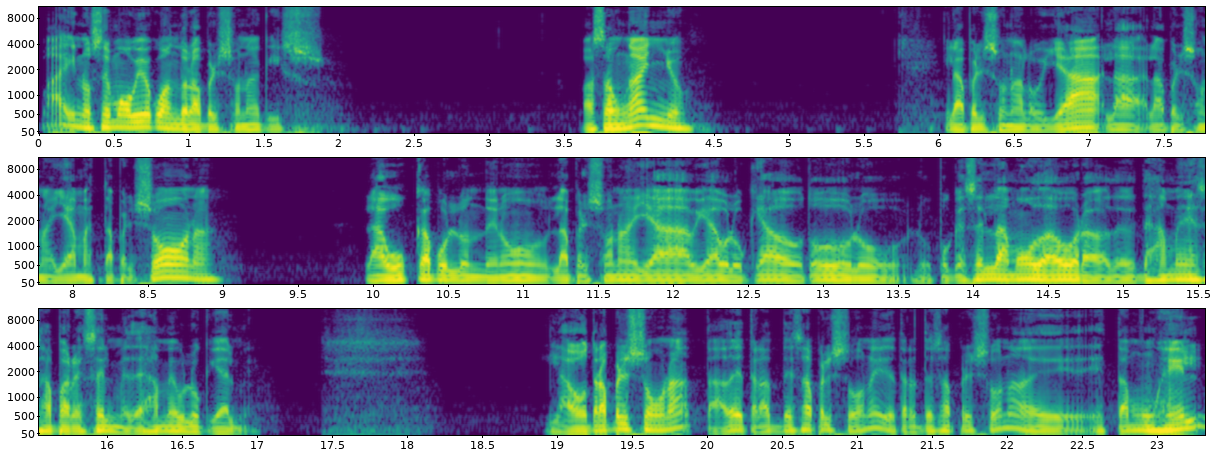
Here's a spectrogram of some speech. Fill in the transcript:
Ay, no se movió cuando la persona quiso. Pasa un año y la persona lo ya, la, la persona llama a esta persona, la busca por donde no, la persona ya había bloqueado todo lo, lo porque esa es la moda ahora, déjame desaparecerme, déjame bloquearme. La otra persona está detrás de esa persona y detrás de esa persona, de esta mujer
